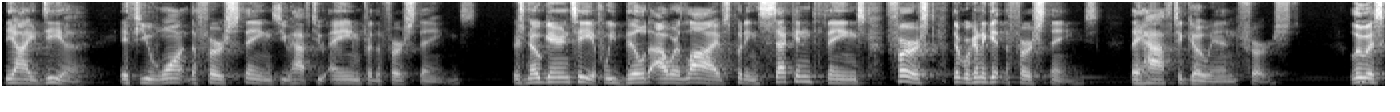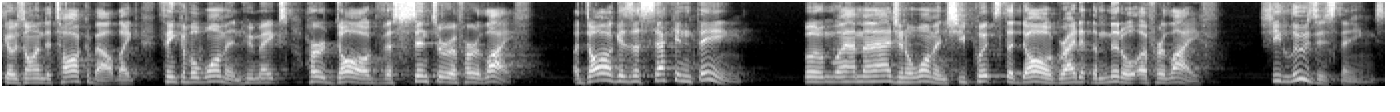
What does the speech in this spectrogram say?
The idea if you want the first things, you have to aim for the first things. There's no guarantee if we build our lives putting second things first that we're going to get the first things. They have to go in first. Lewis goes on to talk about, like, think of a woman who makes her dog the center of her life. A dog is a second thing. But imagine a woman, she puts the dog right at the middle of her life she loses things.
